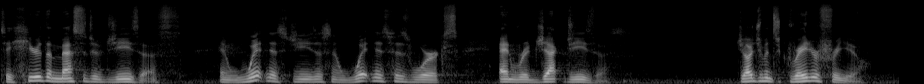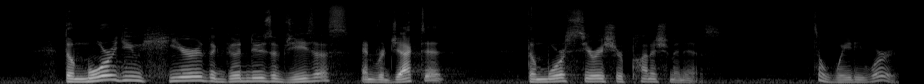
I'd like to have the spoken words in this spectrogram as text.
to hear the message of Jesus and witness Jesus and witness his works and reject Jesus. Judgment's greater for you. The more you hear the good news of Jesus and reject it, the more serious your punishment is. That's a weighty word.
